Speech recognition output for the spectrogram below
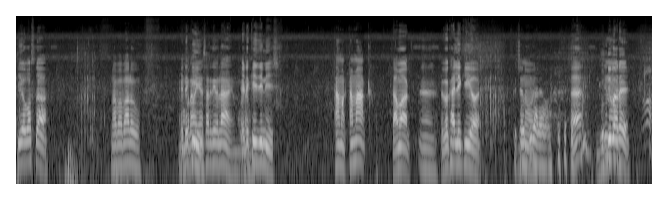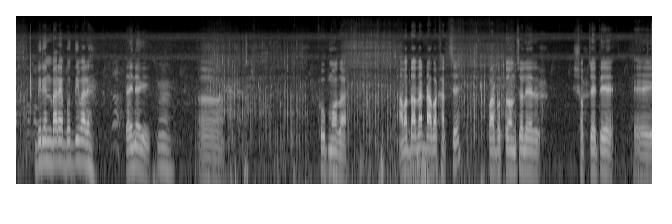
কি অবস্থা? বাবা ভালো। এটা কি? সার দিয়ে এটা কি জিনিস? থামাক থামাক তামাক? হ্যাঁ। এবার খাইলে কি হয়? কিছু নয়। হ্যাঁ বুদ্ধি। বাড়ে বীরেন বারে বুদ্ধি বারে তাই নাকি? আহ, খুব মজা। আমার দাদার ডাবা খাচ্ছে। পার্বত্য অঞ্চলের সবচাইতে এই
